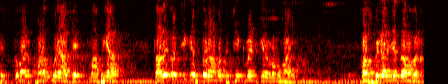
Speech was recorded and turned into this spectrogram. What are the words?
বিস্ত ভাই খড়গপুরে আছে, মাফিয়া। তাদেরকেও জিজ্ঞেস করো আমাদের ট্রিটমেন্ট কীরকম হয়। হসপিটাল যেতে হবে না।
